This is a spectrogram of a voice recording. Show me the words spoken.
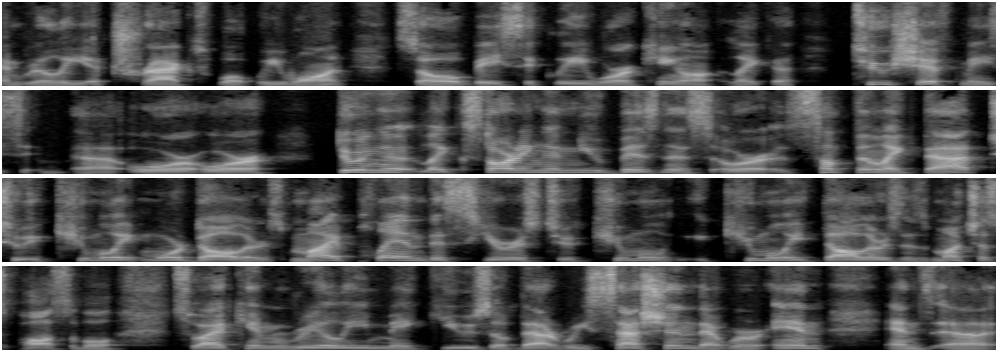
and really attract what we want. So basically working on like a two shift uh, or or doing a like starting a new business or something like that to accumulate more dollars. My plan this year is to accumulate accumulate dollars as much as possible so i can really make use of that recession that we're in and uh,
